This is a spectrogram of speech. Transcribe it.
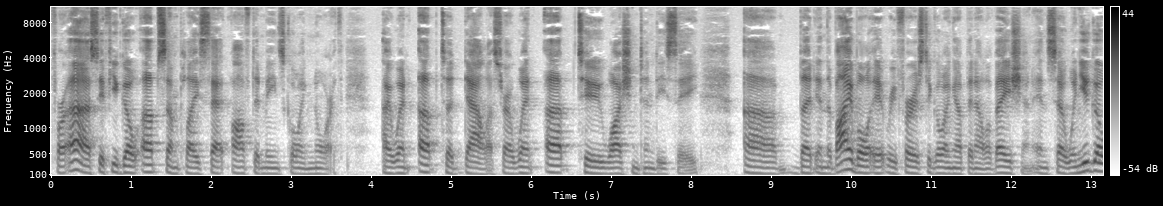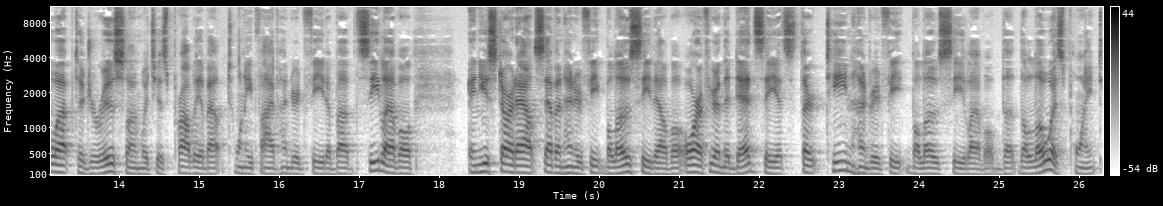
for us, if you go up someplace, that often means going north. I went up to Dallas or I went up to Washington, D.C. Uh, but in the Bible, it refers to going up in elevation. And so when you go up to Jerusalem, which is probably about 2,500 feet above sea level, and you start out 700 feet below sea level, or if you're in the Dead Sea, it's 1,300 feet below sea level, the, the lowest point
